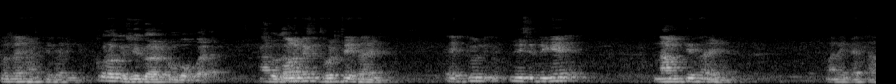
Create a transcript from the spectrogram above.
সোজাই হাঁটতে পারি না। কোনো কিছুই করা সম্ভব হয় না। আর কোনো কিছু ধরতেই পারি না। একটু নিচের দিকে নামতে পারি না মানে ব্যথা।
